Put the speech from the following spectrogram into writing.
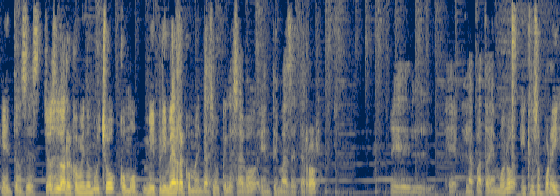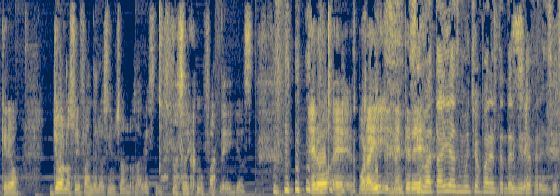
Entonces, yo se lo recomiendo mucho como mi primera recomendación que les hago en temas de terror el, eh, la pata de mono. Incluso por ahí creo, yo no soy fan de los Simpsons, lo sabes, no, soy como fan de ellos. Pero eh, por ahí me enteré. Si batallas mucho para entender mis referencias.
